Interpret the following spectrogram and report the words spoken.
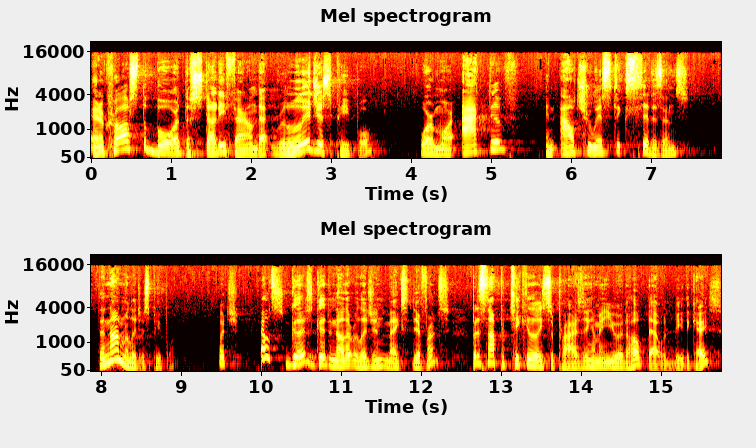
And across the board, the study found that religious people were more active and altruistic citizens than non religious people, which it's good. It's good to know that religion makes a difference, but it's not particularly surprising. I mean, you would hope that would be the case.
